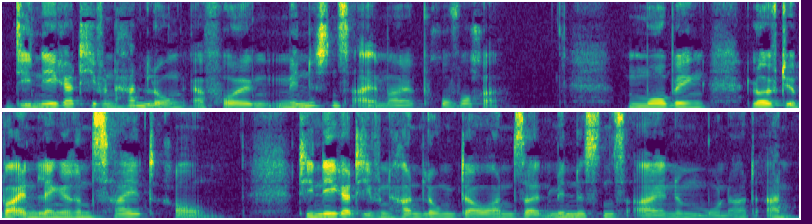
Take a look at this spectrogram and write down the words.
Die negativen Handlungen erfolgen mindestens einmal pro Woche. Mobbing läuft über einen längeren Zeitraum. Die negativen Handlungen dauern seit mindestens einem Monat an.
